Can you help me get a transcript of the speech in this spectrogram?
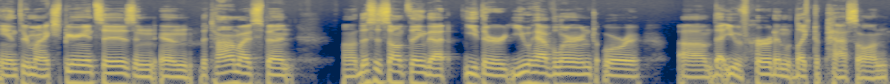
and through my experiences and and the time I've spent, uh, this is something that either you have learned or um, that you've heard and would like to pass on.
